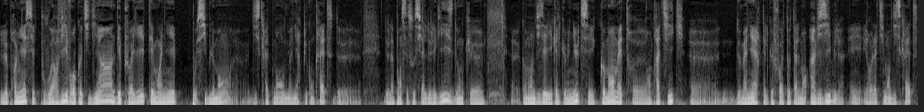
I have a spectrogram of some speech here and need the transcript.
Le premier, c'est de pouvoir vivre au quotidien, déployer, témoigner possiblement, euh, discrètement ou de manière plus concrète de, de la pensée sociale de l'Église. Donc, euh, euh, comme on le disait il y a quelques minutes, c'est comment mettre euh, en pratique, euh, de manière quelquefois totalement invisible et, et relativement discrète,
